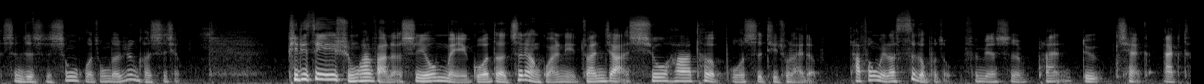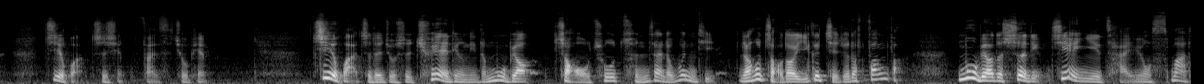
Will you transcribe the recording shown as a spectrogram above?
甚至是生活中的任何事情。PDCA 循环法呢，是由美国的质量管理专家休哈特博士提出来的。它分为了四个步骤，分别是 Plan、Do、Check、Act。计划、执行、反思、纠偏。计划指的就是确定你的目标，找出存在的问题，然后找到一个解决的方法。目标的设定建议采用 SMART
